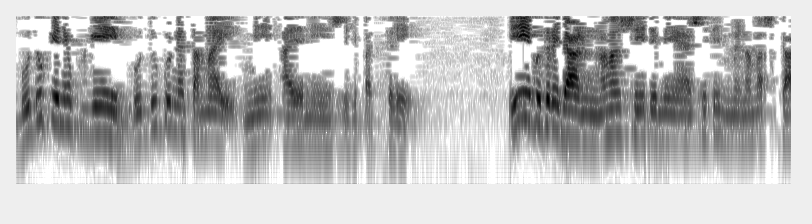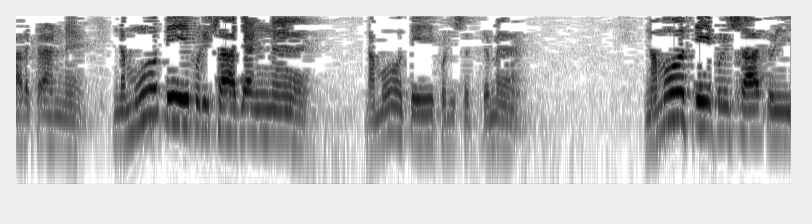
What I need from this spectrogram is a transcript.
බුදු කෙනෙකුගේ බුදු ගුණ තමයි මේ අය මේ සිහිපත් කළේ. ඒ බුදුරජාණන් වහන්සේට මේ සිතින්ම নমස්කාර කරන්න. නමෝ තේ පුරිසාජන්න නමෝ තේ පුරිසුත්තම නමෝ තේ පුරිසාතුල්‍ය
